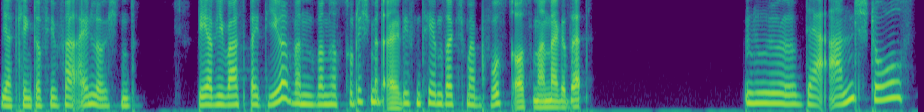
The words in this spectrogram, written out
Ja, klingt auf jeden Fall einleuchtend. Bea, wie war es bei dir? Wann, wann hast du dich mit all diesen Themen, sag ich mal, bewusst auseinandergesetzt? Der Anstoß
